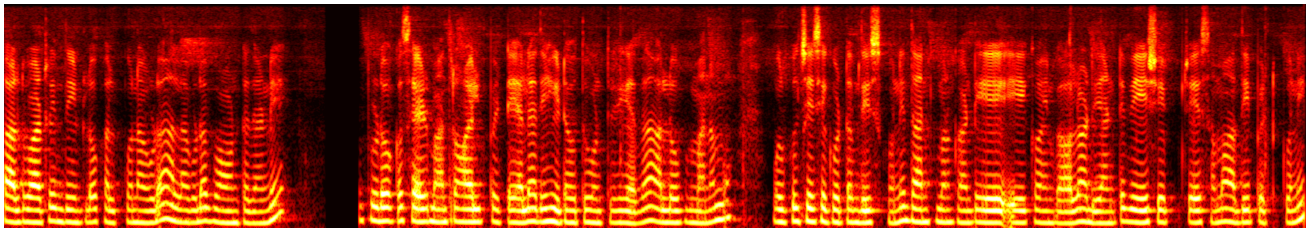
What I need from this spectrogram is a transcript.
సాల్ట్ వాటర్ దీంట్లో కలుపుకున్నా కూడా అలా కూడా బాగుంటుందండి. ఇప్పుడు ఒక సైడ్ మాత్రం ఆయిల్ పెట్టేయాలి అది హీట్ అవుతూ ఉంటుంది కదా ఆ లోపు మనం మురుకులు చేసే గొట్టం తీసుకొని దానికి మనకు అంటే ఏ ఏ కాయిన్ కావాలో అది అంటే ఏ షేప్ చేసామో అది పెట్టుకొని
